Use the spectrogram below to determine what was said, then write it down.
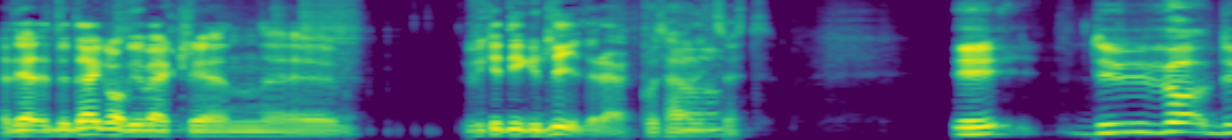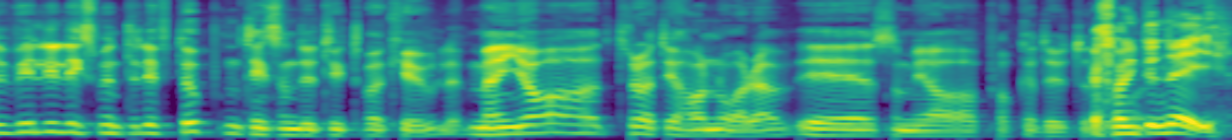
Det, det där gav ju verkligen, eh, vi fick ett eget liv det där på ett härligt Ja. sätt. Eh, Du, var, du vill ju liksom inte lyfta upp någonting som du tyckte var kul. Men jag tror att jag har några eh, som jag har plockat ut. Jag sa inte nej.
